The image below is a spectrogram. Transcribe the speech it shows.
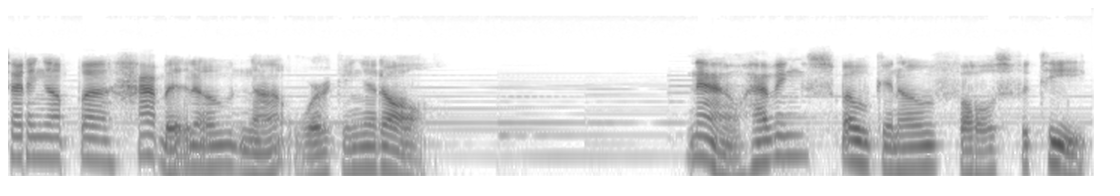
setting up a habit of not working at all. Now, having spoken of false fatigue,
